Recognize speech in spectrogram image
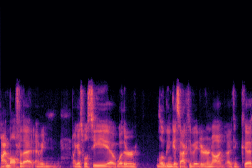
I'm all for that. I mean, I guess we'll see uh, whether Logan gets activated or not. I think uh,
